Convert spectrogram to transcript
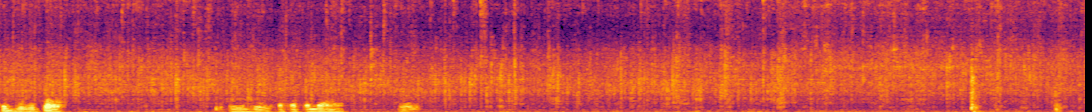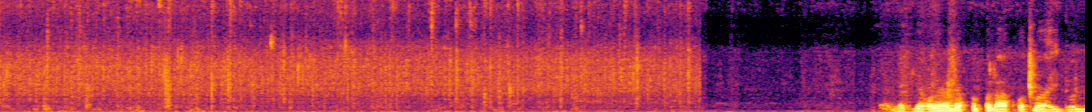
Ito buo po. Ay, buo ka pa pala. ha? Hmm. Lagyan ko na lang ng pampalapot mga idol.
